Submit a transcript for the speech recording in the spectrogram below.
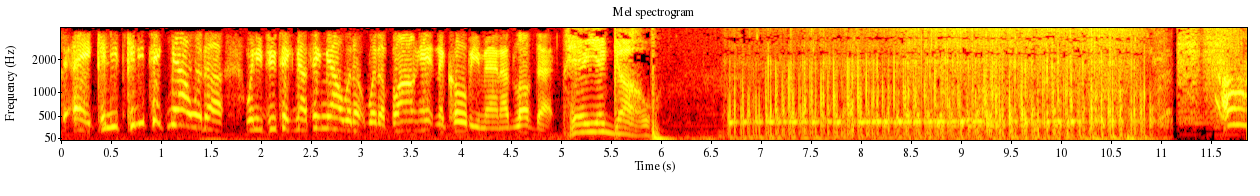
Hey, can you can you take me out with a when you do take me out, take me out with a with a bong hit and a Kobe, man. I'd love that. Here you go. Oh.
